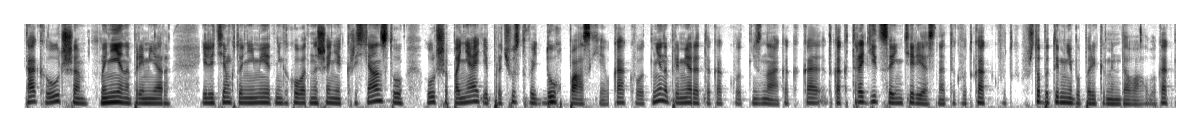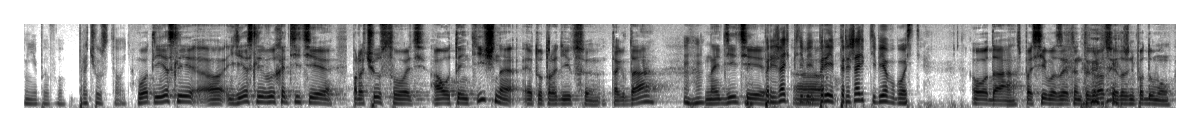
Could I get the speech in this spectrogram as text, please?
как лучше мне, например, или тем, кто не имеет никакого отношения к христианству, лучше понять и прочувствовать дух Пасхи. Как вот мне, например, это как вот не знаю, как какая как традиция интересная. Так вот как вот, что бы ты мне бы порекомендовал бы, как мне бы его прочувствовать? Вот если, э, если вы хотите прочувствовать аутентично эту традицию, тогда Мгм. найдите... Приезжать к тебе, э, при- приезжать к тебе в гости. О, да, спасибо за эту интеграцию, я даже не подумал.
